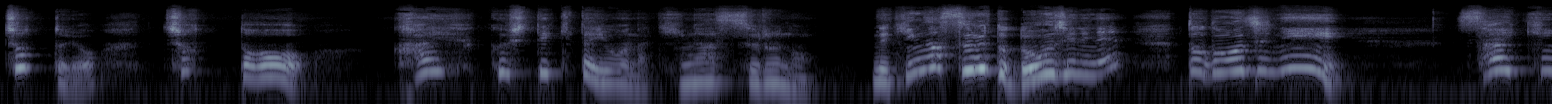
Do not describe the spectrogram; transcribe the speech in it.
ちょっとよ、ちょっと回復してきたような気がするの。で、気がすると同時にね、と同時に、最近、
